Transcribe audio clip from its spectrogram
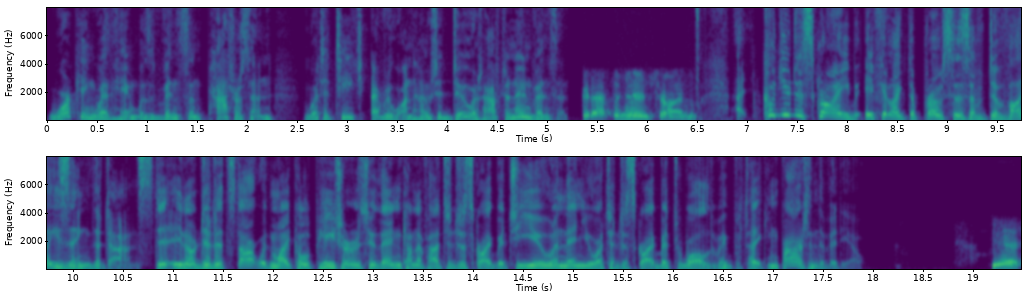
Working with him was Vincent Paterson, who had to teach everyone how to do it. Afternoon, Vincent. Good afternoon, Sean. Uh, could you describe, if you like, the process of devising the dance? Did, you know, did it start with Michael Peters, who then kind of had to describe it to you, and then you had to describe it to all the people taking part in the video? Yes,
